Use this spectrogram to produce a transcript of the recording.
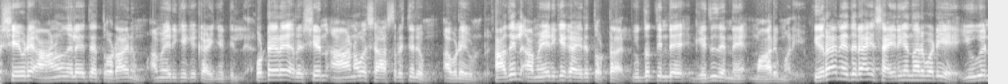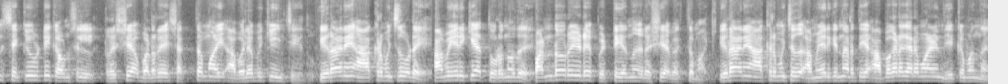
റഷ്യയുടെ ആണവ നിലയത്തെ തൊടാനും അമേരിക്കയ്ക്ക് കഴിഞ്ഞിട്ടില്ല. ഒട്ടേറെ റഷ്യൻ ആണവ ശാസ്ത്രജ്ഞരും അവിടെയുണ്ട്. അതിൽ അമേരിക്ക കയറി തൊട്ടാൽ യുദ്ധത്തിന്റെ ഗതി തന്നെ മാറി മറിയും ഇറാനെതിരായ സൈനിക നടപടിയെ U N security council Russia വളരെ ശക്തമായി അപലപിക്കുകയും ചെയ്തു. ഇറാനെ ആക്രമിച്ചതോടെ അമേരിക്ക തുറന്നത് പണ്ടോറയുടെ പെട്ടിയെന്ന് റഷ്യ വ്യക്തമാക്കി. ഇറാനെ ആക്രമിച്ചത് അമേരിക്ക നടത്തിയ അപകടകരമായ നീക്കമെന്ന്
